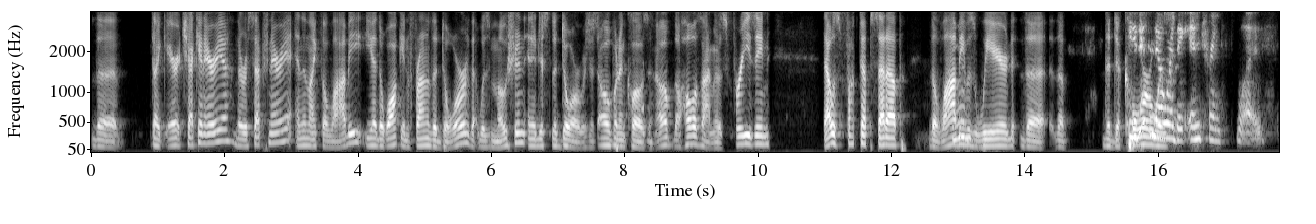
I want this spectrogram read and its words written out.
the like air check-in area, the reception area, and then like the lobby, you had to walk in front of the door that was motion, and it just the door was just open and closing. Oh, the whole time it was freezing. That was fucked up setup. The lobby mm. was weird. The the the decor. You didn't know was... where the entrance was.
